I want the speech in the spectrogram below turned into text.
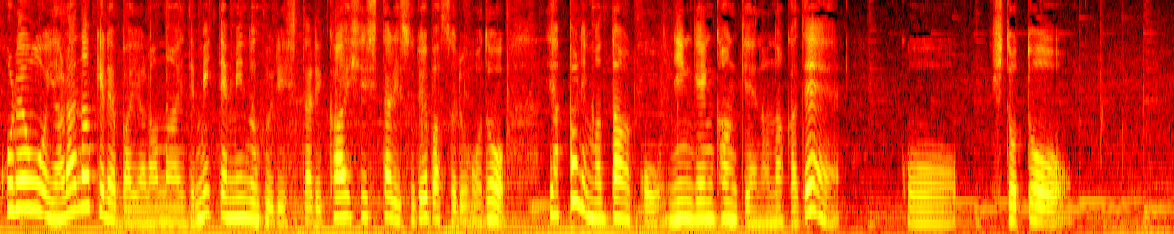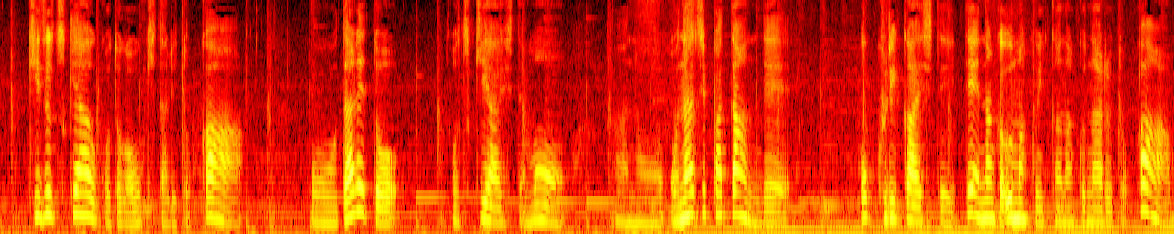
これをやらなければやらないで見て見ぬふりしたり回避したりすればするほどやっぱりまたこう人間関係の中でこう人と傷つけ合うことが起きたりとかこう誰とお付き合いしてもあの同じパターンでを繰り返していてなんかうまくいかなくなるとか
